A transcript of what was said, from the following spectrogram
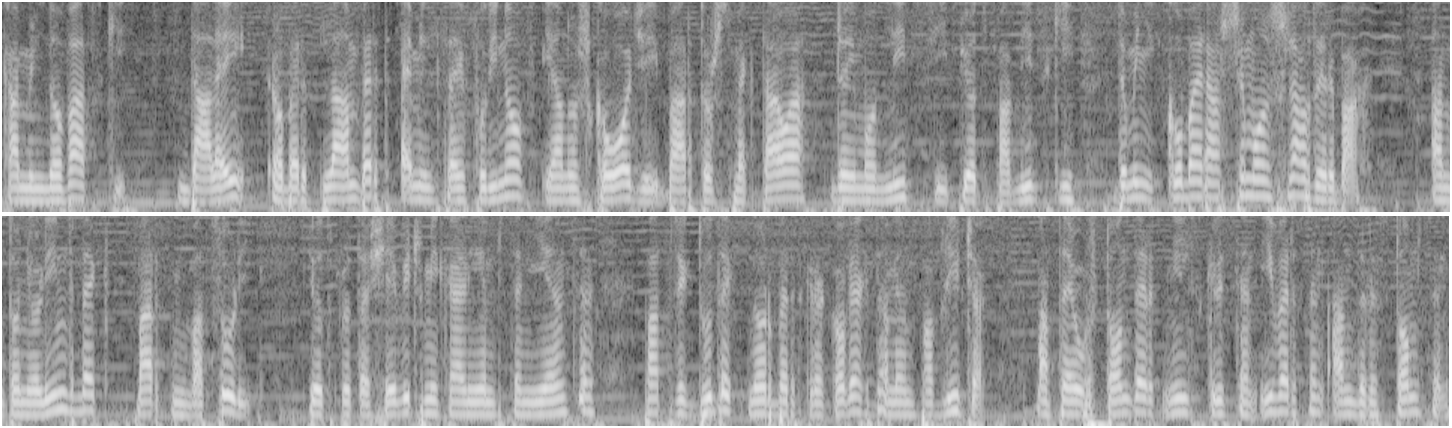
Kamil Nowacki. Dalej Robert Lambert, Emil Sajfudinow, Janusz Kołodziej, Bartosz Smektała, Jamon Litsi, Piotr Pawlicki, Dominik Kubera, Szymon Schlauderbach, Antonio Lindbeck, Martin Waculik, Piotr Protasiewicz, Mikael Jemsen Jensen, Patryk Dudek, Norbert Krakowiak, Damian Pawliczak, Mateusz Tonder, Nils Christian Iversen, Anders Thompson,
